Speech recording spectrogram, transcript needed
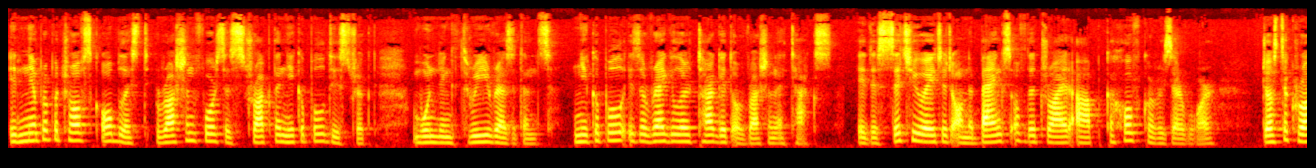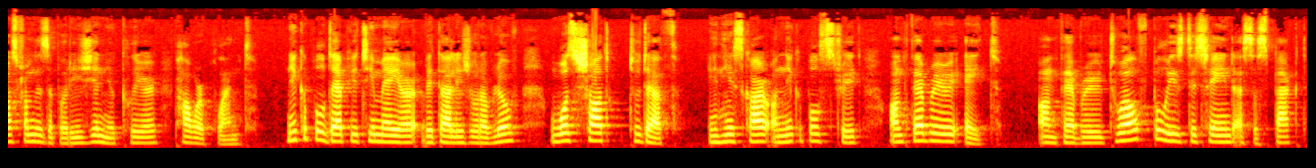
In Dnipropetrovsk Oblast, Russian forces struck the Nikopol district, wounding three residents. Nikopol is a regular target of Russian attacks. It is situated on the banks of the dried up Kakhovka Reservoir, just across from the Zaporizhia nuclear power plant. Nikopol deputy mayor Vitaly Zhuravlev was shot to death in his car on Nikopol Street on February 8. On February 12, police detained a suspect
